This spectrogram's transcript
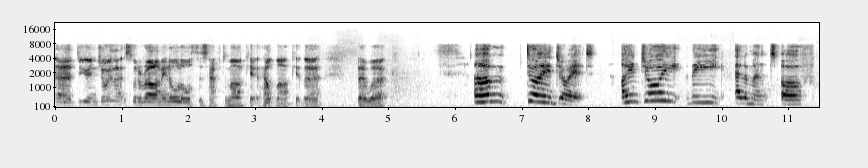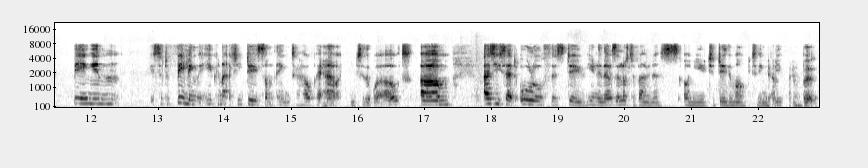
uh, do you enjoy that sort of role? I mean, all authors have to market, help market their their work. Um, do I enjoy it? I enjoy the element of being in sort of feeling that you can actually do something to help it out into the world. Um, as you said, all authors do. You know, there was a lot of onus on you to do the marketing for Yeah. your own book.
